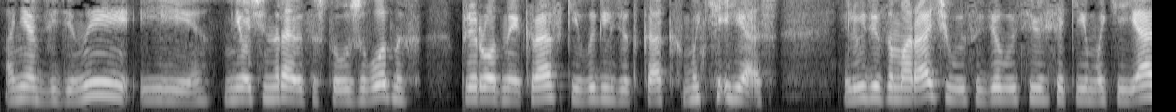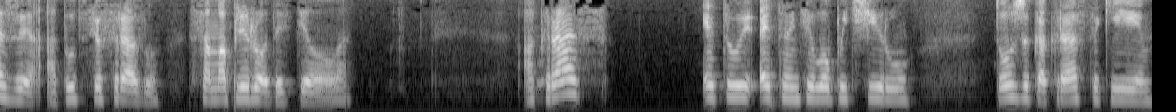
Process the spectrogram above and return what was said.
Они обведены, и мне очень нравится, что у животных природные краски выглядят как макияж. Люди заморачиваются, делают себе всякие макияжи, а тут все сразу. Сама природа сделала. Окрас эту, этой антилопы Чиру тоже как раз-таки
